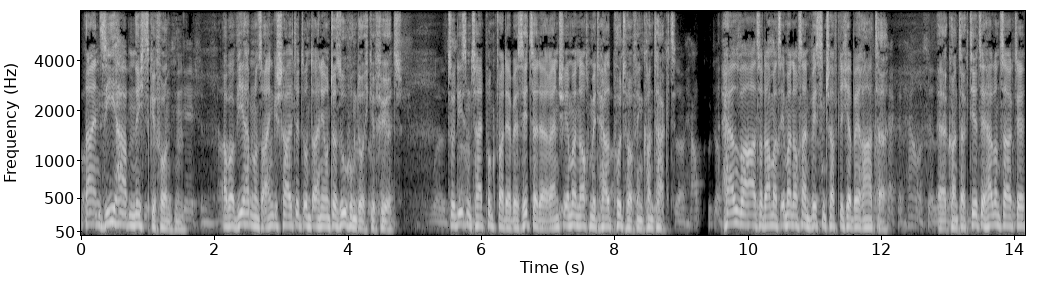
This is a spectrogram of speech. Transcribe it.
Nein, Sie haben nichts gefunden. Aber wir haben uns eingeschaltet und eine Untersuchung durchgeführt. Zu diesem Zeitpunkt war der Besitzer der Ranch immer noch mit Hal Puthoff in Kontakt. Hal war also damals immer noch sein wissenschaftlicher Berater. Er kontaktierte Hal und sagte,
